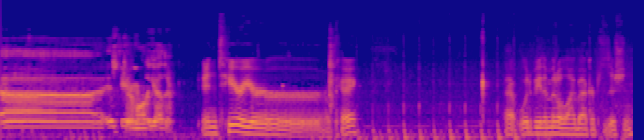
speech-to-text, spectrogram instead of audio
Uh, Just get them interior. all together. Interior. Okay. That would be the middle linebacker position.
